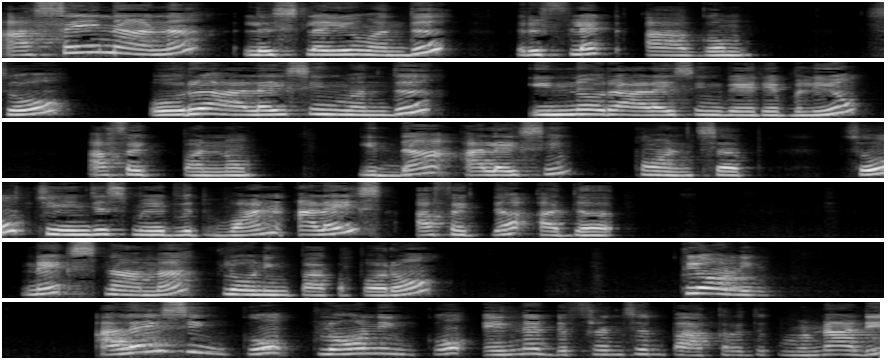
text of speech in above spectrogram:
அசைனான லிஸ்ட்லையும் வந்து ரிஃப்ளெக்ட் ஆகும். ஸோ ஒரு அலைசிங் வந்து இன்னொரு அலைசிங் வேரியபிளையும் அஃபெக்ட் பண்ணும். இதுதான் aliasing concept so changes made with one alias affect the other next நாம குளோனிங் பார்க்க போகிறோம் குளோனிங் அலைசிங்க்கும் குளோனிங்க்கும் என்ன டிஃப்ரென்ஸ்ன்னு பார்க்கறதுக்கு முன்னாடி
